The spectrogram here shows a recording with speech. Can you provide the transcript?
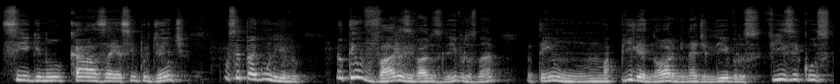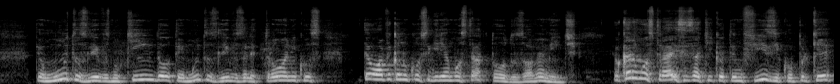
signo, casa e assim por diante. Você pega um livro. Eu tenho vários e vários livros, né? Eu tenho uma pilha enorme né, de livros físicos, tenho muitos livros no Kindle, tenho muitos livros eletrônicos. Então, óbvio que eu não conseguiria mostrar todos, obviamente. Eu quero mostrar esses aqui que eu tenho físico, porque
